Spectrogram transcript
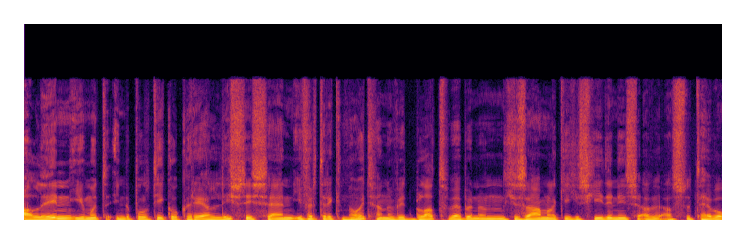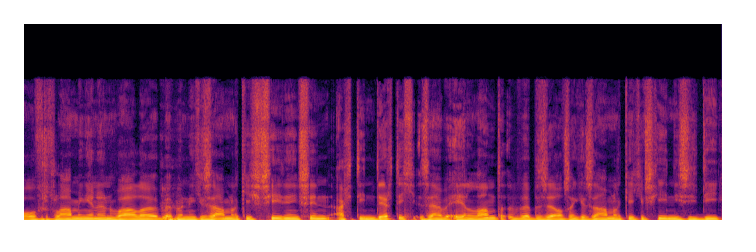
Alleen, je moet in de politiek ook realistisch zijn. Je vertrekt nooit van een wit blad. We hebben een gezamenlijke geschiedenis. Als we het hebben over Vlamingen en Walen. We hebben een gezamenlijke geschiedenis. In 1830 zijn we één land. We hebben zelfs een gezamenlijke geschiedenis die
